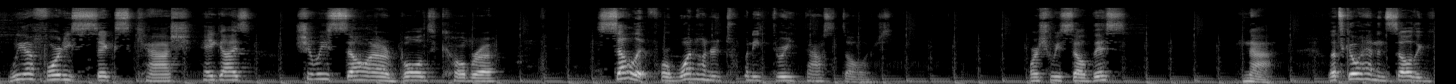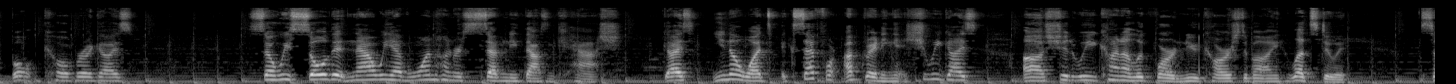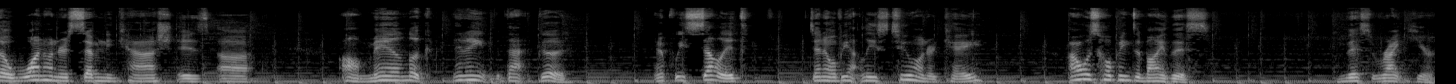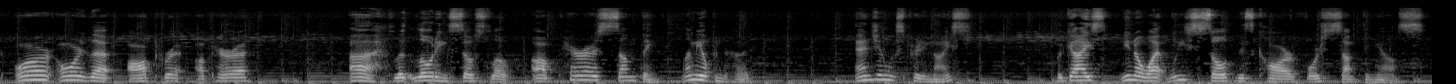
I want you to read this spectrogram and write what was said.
We have 46 cash. Hey guys, should we sell our Bolt Cobra? Sell it for $123,000. Or should we sell this? Nah. Let's go ahead and sell the Bolt Cobra, guys. So we sold it, now we have 170,000 cash. Guys, you know what? Except for upgrading it, should we guys, uh, should we kind of look for new cars to buy? Let's do it. So 170 cash is, uh, oh man, look, it ain't that good. And if we sell it, then it'll be at least 200k. I was hoping to buy this. This right here. Or, or the Opera, Opera. Uh, loading so slow. Opera something. Let me open the hood. Engine looks pretty nice. But guys, you know what? We sold this car for something else.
